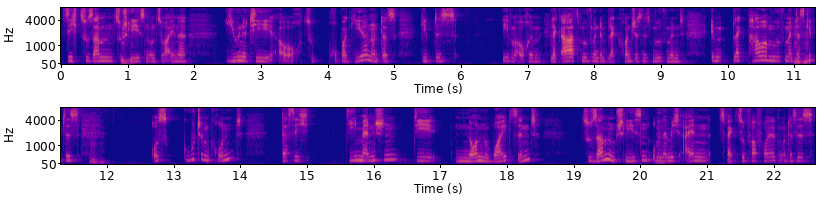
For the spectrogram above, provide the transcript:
sich zusammenzuschließen mhm. und so eine Unity auch zu propagieren. Und das gibt es eben auch im Black Arts Movement, im Black Consciousness Movement, im Black Power Movement. Das mhm. gibt es mhm. aus gutem Grund, dass sich die Menschen, die non-white sind, zusammenschließen, um mhm. nämlich einen Zweck zu verfolgen. Und das ist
